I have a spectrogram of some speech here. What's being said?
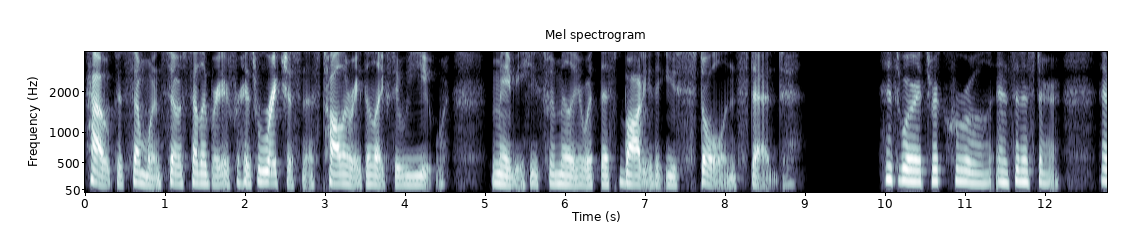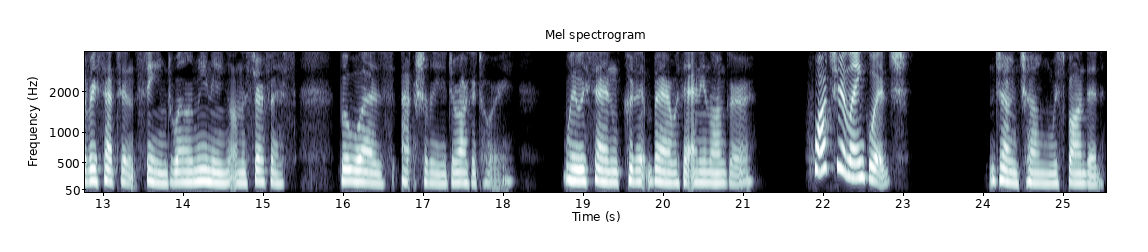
How could someone so celebrated for his righteousness tolerate the likes of you? Maybe he's familiar with this body that you stole instead. His words were cruel and sinister. Every sentence seemed well meaning on the surface, but was actually derogatory. Wei Wuxian couldn't bear with it any longer. Watch your language, Jiang Cheng responded.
